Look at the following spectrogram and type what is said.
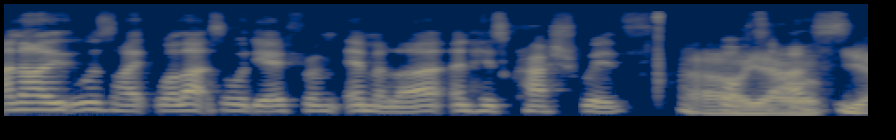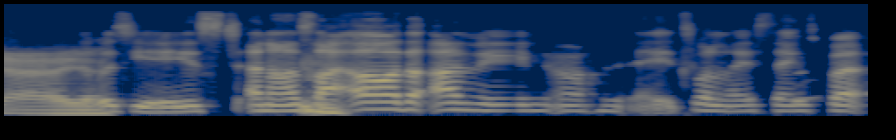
and i was like well that's audio from imola and his crash with Oh yeah, well, yeah, yeah. that was used. And i was like oh that, i mean oh, it's one of those things. But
